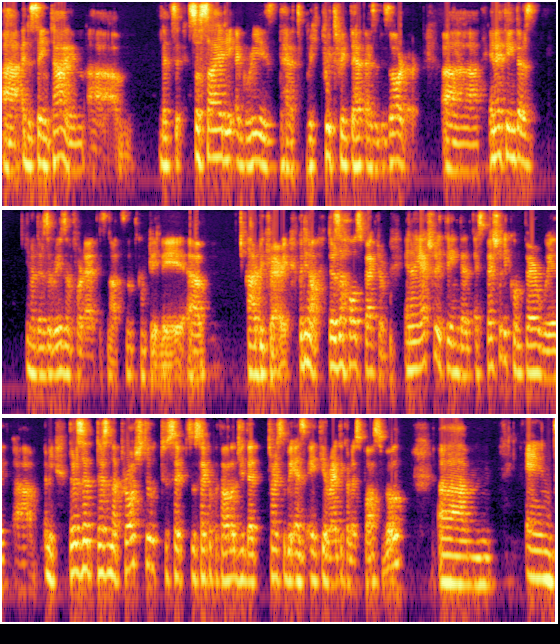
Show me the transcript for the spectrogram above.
uh, at the same time. Um, society agrees that we, we treat that as a disorder, uh, and I think there's, you know, there's a reason for that. It's not, it's not completely uh, arbitrary. But you know, there's a whole spectrum, and I actually think that, especially compared with, uh, I mean, there's a there's an approach to to, to psychopathology that tries to be as atheoretical as possible, um, and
